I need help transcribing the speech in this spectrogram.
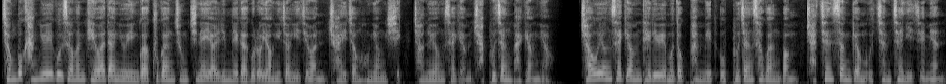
정부 강요의 구성은 개화당 요인과 국왕 종친의 연립내각으로 영의정 이재원, 좌의정 홍영식, 전우영사 겸 좌포장 박영려, 좌우영사 겸 대리외무독 판 및 우포장 서광범, 좌찬성 겸 우참찬 이재면,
